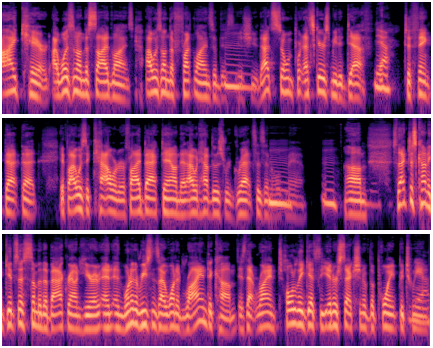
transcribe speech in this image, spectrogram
I cared. I wasn't on the sidelines. I was on the front lines of this Mm. issue. That's so important. That scares me to death Yeah. to think that that if I was a coward or if I backed down, that I would have those regrets as an old Mm. man. Mm. Um, so that just kind of gives us some of the background here. And, and one of the reasons I wanted Ryan to come is that Ryan totally gets the intersection of the point between Yeah.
